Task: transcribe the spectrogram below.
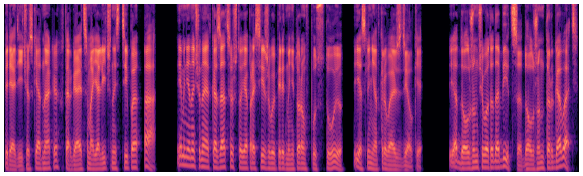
Периодически, однако, вторгается моя личность типа А, и мне начинает казаться, что я просиживаю перед монитором впустую, если не открываю сделки. Я должен чего-то добиться, должен торговать.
